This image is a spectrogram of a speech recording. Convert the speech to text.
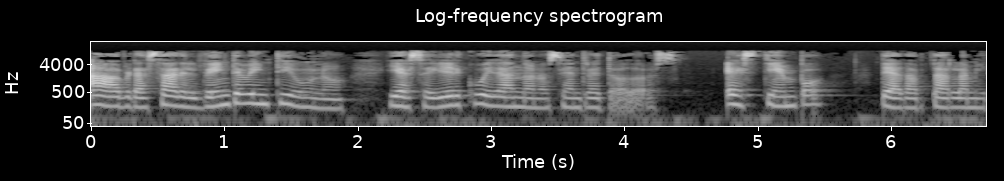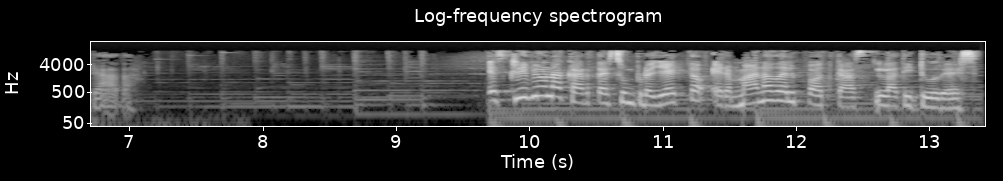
a abrazar el 2021 y a seguir cuidándonos entre todos. Es tiempo de adaptar la mirada. Escribe una carta es un proyecto hermano del podcast Latitudes.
